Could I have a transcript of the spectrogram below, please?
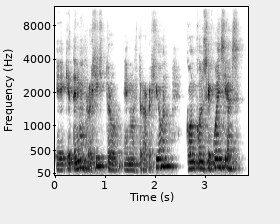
eh, que tenemos registro en nuestra región, con consecuencias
